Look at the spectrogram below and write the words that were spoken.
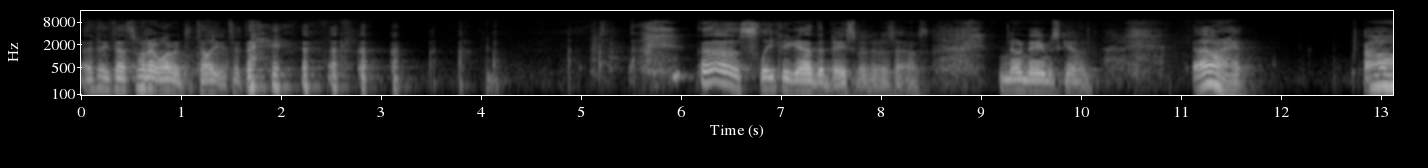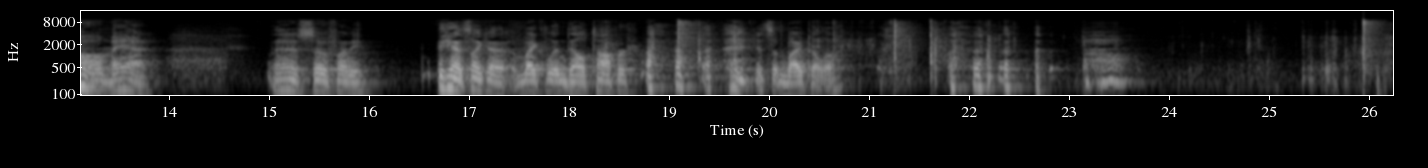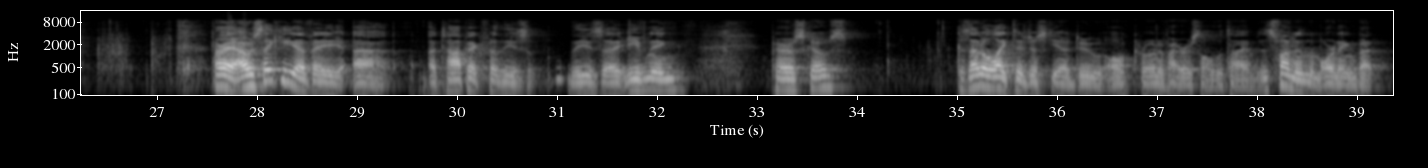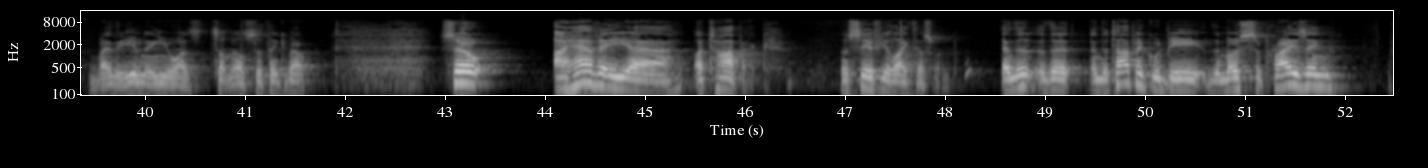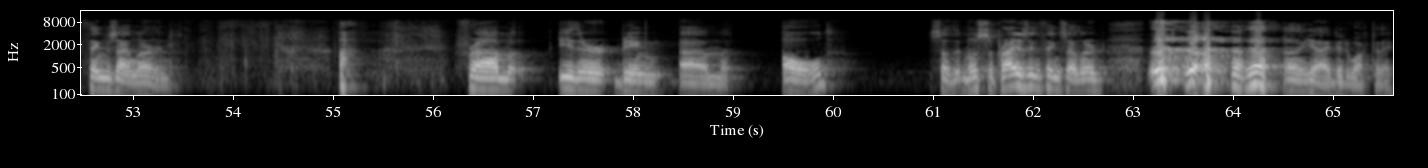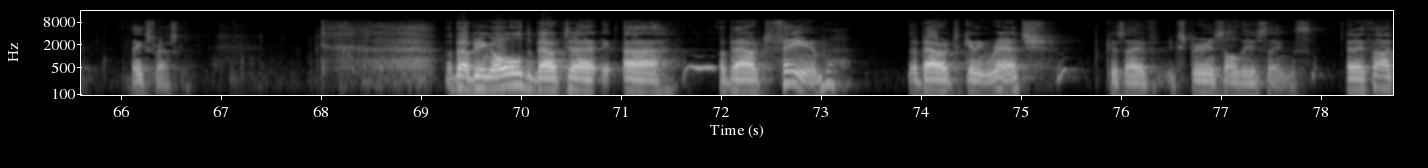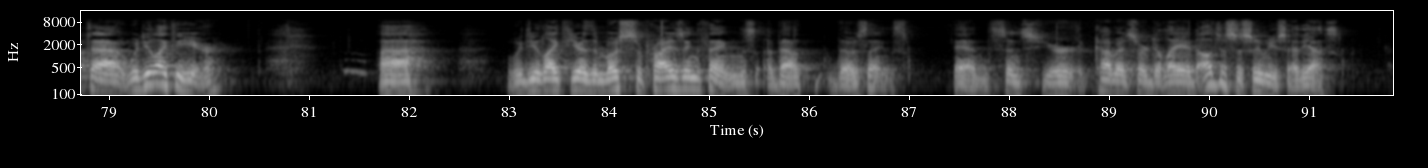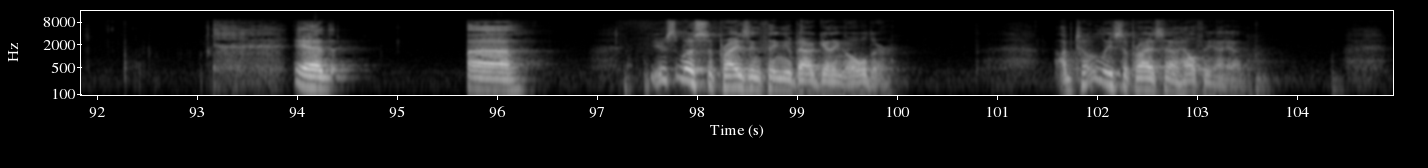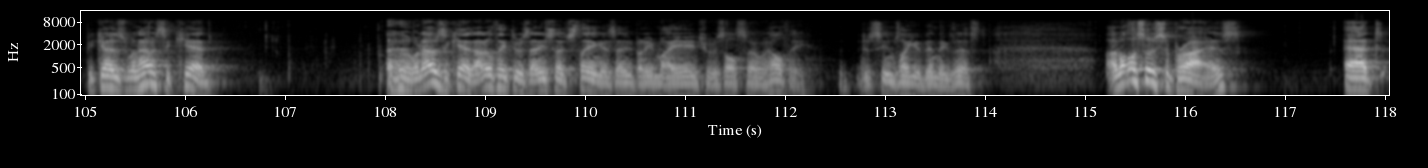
I think that's what I wanted to tell you today. oh, sleeping out in the basement of his house. No names given. All right. Oh man, that is so funny. Yeah, it's like a Mike Lindell topper. it's a my pillow. All right, I was thinking of a uh, a topic for these these uh, evening periscopes because I don't like to just you know do all coronavirus all the time. It's fun in the morning, but by the evening you want something else to think about. So I have a uh, a topic Let's see if you like this one. And the, the, and the topic would be the most surprising things I learned from either being um, old, so the most surprising things I learned. oh, yeah, I did walk today. Thanks for asking. About being old, about uh, uh, about fame, about getting rich, because I've experienced all these things. And I thought, uh, would you like to hear? Uh, would you like to hear the most surprising things about those things? And since your comments are delayed, I'll just assume you said yes. And uh, here's the most surprising thing about getting older. I'm totally surprised how healthy I am. Because when I was a kid, when I was a kid, I don't think there was any such thing as anybody my age who was also healthy. It seems like it didn't exist. I'm also surprised at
